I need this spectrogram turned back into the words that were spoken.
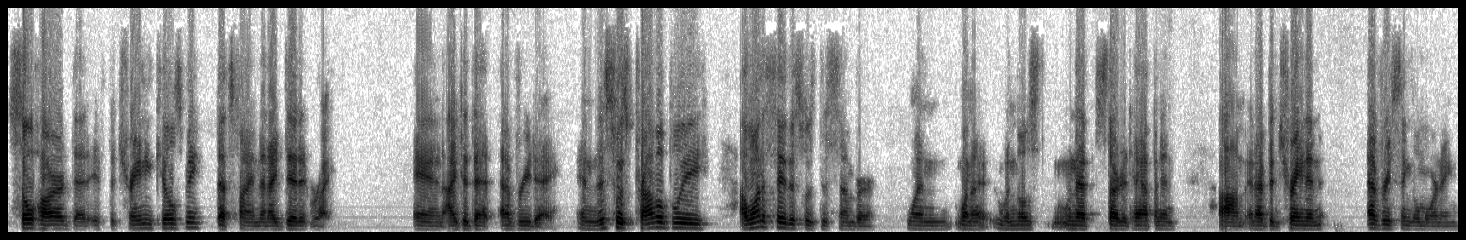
so hard that if the training kills me, that's fine. Then I did it right, and I did that every day and this was probably I want to say this was December when when I when those when that started happening, um, and I've been training every single morning,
